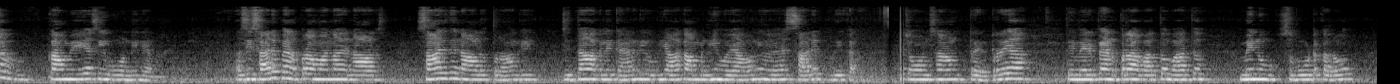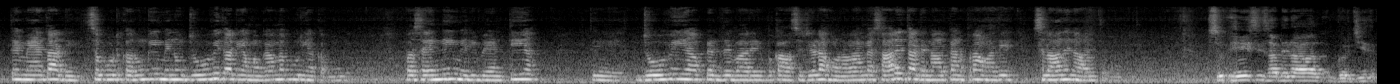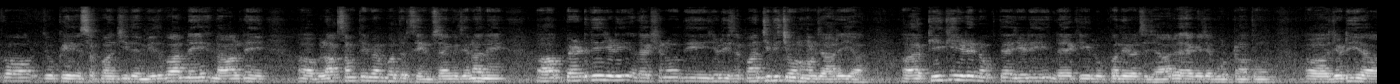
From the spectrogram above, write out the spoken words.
ਕੰਮ, ਇਹ ਅਸੀਂ ਹੋਣ ਨਹੀਂ ਦੇਣਾ। ਅਸੀਂ ਸਾਰੇ ਭੈਣ ਭਰਾਵਾਂ ਨਾਲ ਸਾਂਝ ਦੇ ਨਾਲ ਤੁਰਾਂਗੇ ਜਿੱਦਾਂ ਅਗਲੇ ਕਹਿਣਗੇ ਉਹ ਵੀ ਆਹ ਕੰਮ ਨਹੀਂ ਹੋਇਆ, ਉਹ ਨਹੀਂ ਹੋਇਆ, ਸਾਰੇ ਪੂਰੇ ਕਰਾਂਗੇ ਚੋਣ ਸਾਂ ਟਰੈਕਟਰ ਆ ਤੇ ਮੇਰੇ ਭੈਣ ਭਰਾ ਵੱਧ ਤੋਂ ਵੱਧ ਮੈਨੂੰ ਸਪੋਰਟ ਕਰੋ ਤੇ ਮੈਂ ਤੁਹਾਡੀ ਸਪੋਰਟ ਕਰੂੰਗੀ, ਮੈਨੂੰ ਜੋ ਵੀ ਤੁਹਾਡੀਆਂ ਮੰਗਾਂ ਮੈਂ ਪੂਰੀਆਂ ਕਰੂੰਗੀ। ਬਸ ਇੰਨੀ ਮੇਰੀ ਬੇਨਤੀ ਆ ਤੇ ਜੋ ਵੀ ਆ ਪਿੰਡ ਦੇ ਬਾਰੇ ਵਿਕਾਸ ਜਿਹੜਾ ਹੋਣ ਵਾਲਾ, ਮੈਂ ਸਾਰੇ ਤੁਹਾਡੇ ਨਾਲ ਭੈਣ ਭਰਾਵਾਂ ਦੇ ਸਲਾਹ ਦੇ ਨਾਲ ਹੀ ਤੁਰਾਂਗੀ ਸੋ ਇਹ ਸੀ ਸਾਡੇ ਨਾਲ ਗੁਰਜੀਤ ਕੌਰ, ਜੋ ਕਿ ਸਰਪੰਚੀ ਦੇ ਉਮੀਦਵਾਰ ਨੇ, ਨਾਲ ਨੇ ਬਲਾਕ ਸੰਮਤੀ ਮੈਂਬਰ ਤਰਸੇਮ ਸਿੰਘ ਜਿਨ੍ਹਾਂ ਨੇ ਪਿੰਡ ਦੀ ਜਿਹੜੀ ਇਲੈਕਸ਼ਨ ਦੀ ਜਿਹੜੀ ਸਰਪੰਚ ਦੀ ਚੋਣ ਹੋਣ ਜਾ ਰਹੀ ਆ ਕੀ ਕੀ ਜਿਹੜੇ ਨੁਕਤੇ ਆ ਜਿਹੜੀ ਲੈ ਕੇ ਲੋਕਾਂ ਦੇ ਵਿੱਚ ਜਾ ਰਹੇ ਹੈਗੇ ਜਾਂ ਵੋਟਰਾਂ ਤੋਂ ਜਿਹੜੀ ਆ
